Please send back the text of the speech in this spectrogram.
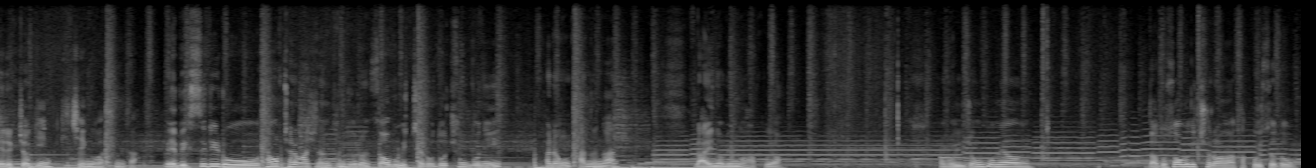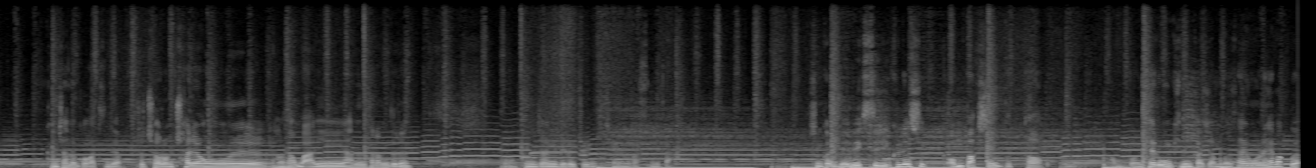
매력적인 기체인 것 같습니다. 매빅 3로 상업 촬영하시는 분들은 서브 기체로도 충분히 활용 가능한 라인업인 것 같고요. 어, 뭐이 정도면 나도 서브 기체로 하나 갖고 있어도 괜찮을 것 같은데요. 저처럼 촬영을 항상 많이 하는 사람들은 어, 굉장히 매력적인 기체인 것 같습니다. 지금까지 매빅3 클래식 언박싱부터 한번 새로운 기능까지 한번 사용을 해봤고요.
